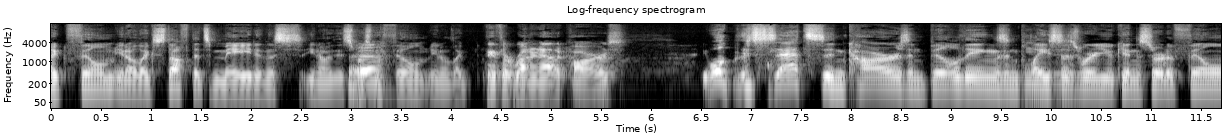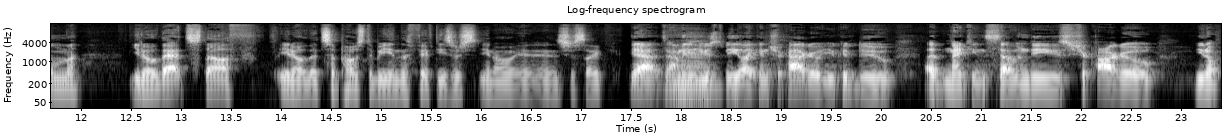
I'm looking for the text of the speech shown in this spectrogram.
like film. You know, like stuff that's made in this. You know, it's supposed to be film, You know, like I think they're running out of cars. well, it's sets and cars and buildings and places Mm-hmm. where you can sort of film. You know that stuff. You know that's supposed to be in the fifties or you know, and it's just like Yeah, it's, I mean, Yeah. it used to be like in Chicago, you could do a 1970s Chicago, you know,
